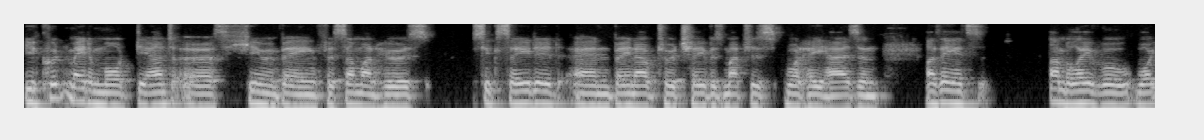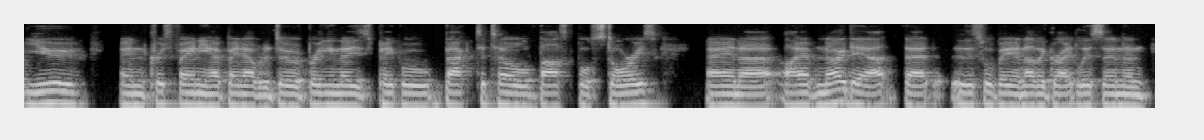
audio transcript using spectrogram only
you couldn't meet a more down to earth human being for someone who has succeeded and been able to achieve as much as what he has. And I think it's unbelievable what you and Chris Feeney have been able to do of bringing these people back to tell basketball stories. And uh, I have no doubt that this will be another great listen. And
